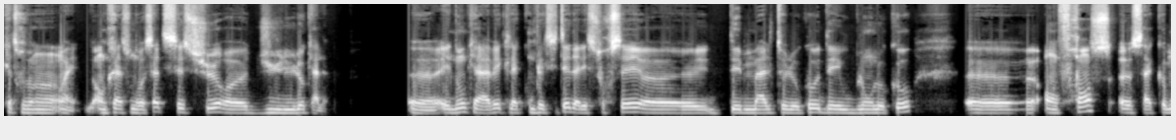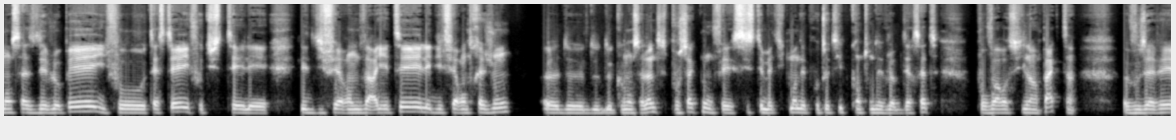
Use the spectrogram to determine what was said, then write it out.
80 ouais, en création de recettes c'est sur du local et donc avec la complexité d'aller sourcer des maltes locaux des houblons locaux en France, ça commence à se développer. Il faut tester, il faut tester les, différentes variétés, les différentes régions. de, comment ça donne. C'est pour ça que nous, on fait systématiquement des prototypes quand on développe des recettes pour voir aussi l'impact. Vous avez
